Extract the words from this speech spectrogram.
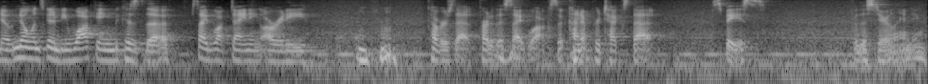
know, no one's going to be walking because the sidewalk dining already mm-hmm. covers that part of the sidewalk, so it kind of protects that space for the stair landing.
